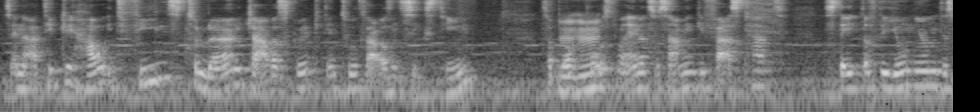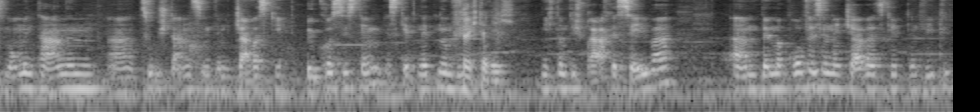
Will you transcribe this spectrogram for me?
Das ist ein Artikel How it feels to learn JavaScript in 2016. Ist ein Blogpost, wo einer zusammengefasst hat, State of the Union des momentanen äh, Zustands in dem JavaScript-Ökosystem. Es geht nicht nur um die, nicht um die Sprache selber. Ähm, wenn man professionell JavaScript entwickelt,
